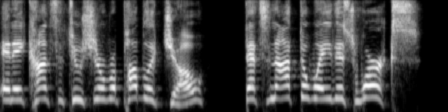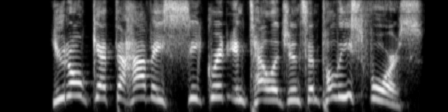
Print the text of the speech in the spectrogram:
in a constitutional republic, Joe. That's not the way this works. You don't get to have a secret intelligence and police force.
